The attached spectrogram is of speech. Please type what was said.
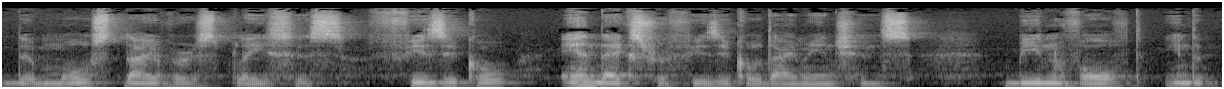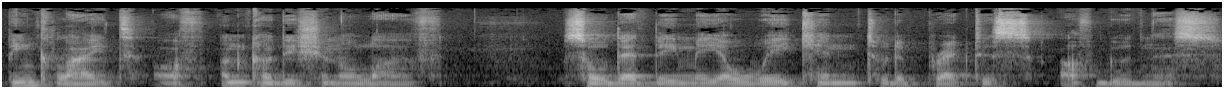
the most diverse places, physical and extra physical dimensions, be involved in the pink light of unconditional love, so that they may awaken to the practice of goodness.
